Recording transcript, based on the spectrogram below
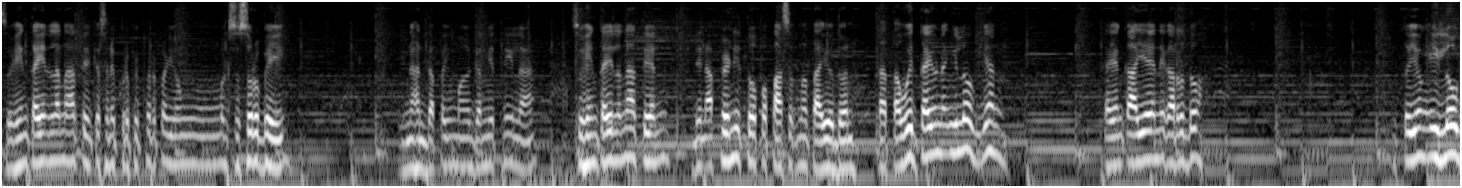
So hintayin lang natin kasi nagprepare pa yung magsusurvey. Hinahanda pa yung mga gamit nila. So hintayin lang natin. Then after nito, papasok na tayo doon. Tatawid tayo ng ilog. Yan. Kayang-kaya yan ni Cardo. Ito yung ilog.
